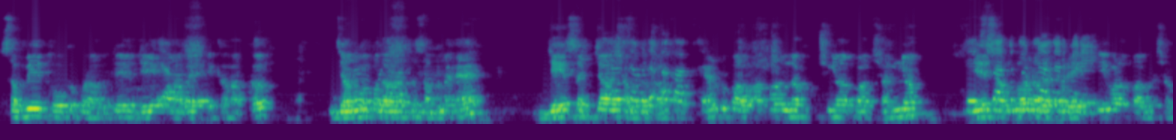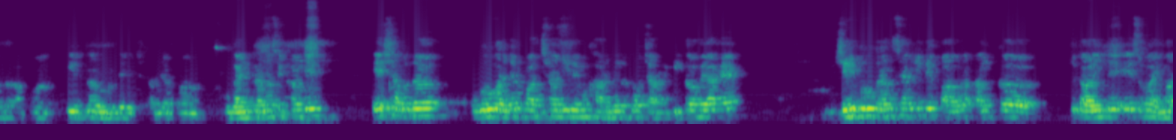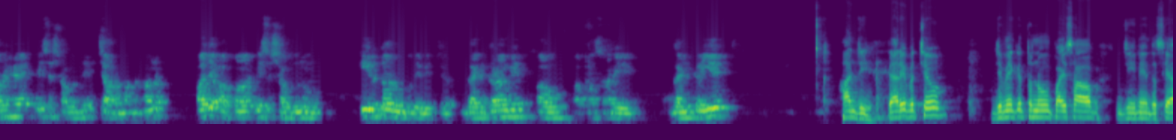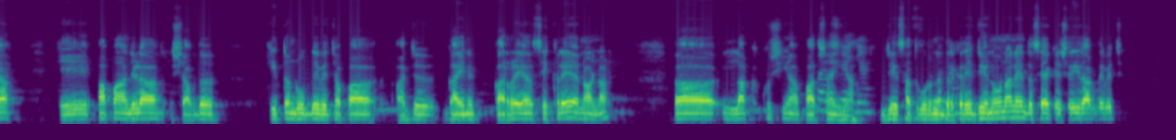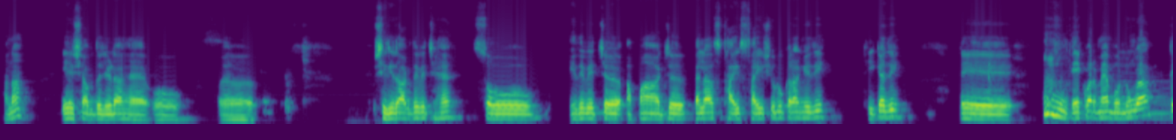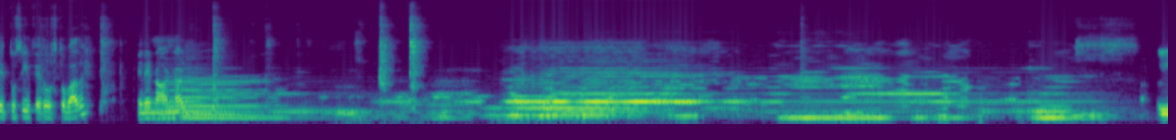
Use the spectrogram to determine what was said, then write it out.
ਸਭੇ ਥੋਕ ਪ੍ਰਾਪਤੇ ਜੇ ਆਵੇ ਇੱਕ ਹੱਥ ਜਨਮ ਪਦਾਰਥ ਸਭਨ ਹੈ। ਜੇ ਸੱਚਾ ਸ਼ਬਦ ਕਹਿਣ ਤੋਂ ਭਾਵ ਆਪਾਂ ਲੱਖ ਖੁਸ਼ੀਆਂ ਪਾਤਸ਼ਾਹੀਆਂ ਜੇ ਸਤਿਗੁਰ ਨਦਰ ਕਰੇ। ਇਹ ਵਾਲਾ ਪਾਵਨ ਸ਼ਬਦ ਆਪਾਂ ਕੀਰਤਨ ਰੂਪ ਦੇ ਵਿੱਚ ਅੱਜ ਆਪਾਂ ਗਾਇਨ ਕਰਨਾ ਸਿੱਖਾਂਗੇ। ਇਹ ਸ਼ਬਦ ਗੁਰੂ ਅਰਜਨ ਪਾਤਸ਼ਾਹ ਜੀ ਦੇ ਮੁਖਾਰਬਿੰਦ ਤੋਂ ਉਚਾਰਨ ਕੀਤਾ ਹੋਇਆ ਹੈ। ਸ੍ਰੀ ਗੁਰੂ ਗ੍ਰੰਥ ਸਾਹਿਬ ਜੀ ਦੇ ਪਾਵਨ ਅੰਕ 44 ਤੇ ਇਹ ਸੁਭਾਈਮਾਨ ਹੈ, ਇਸ ਸ਼ਬਦ ਦੇ ਚਾਰ ਬੰਦ ਹਨ। ਅੱਜ ਆਪਾਂ ਇਸ ਸ਼ਬਦ ਨੂੰ ਕੀਰਤਨ ਰੂਪ ਦੇ ਵਿੱਚ ਗਾਇਨ ਕਰਾਂਗੇ। ਆਓ ਆਪਾਂ ਸਾਰੇ ਗਾਇਨ ਕਰੀਏ। ਹਾਂਜੀ, ਪਿਆਰੇ ਬੱਚਿਓ, ਜਿਵੇਂ ਕਿ ਤੁਹਾਨੂੰ ਭਾਈ ਸਾਹਿਬ ਜੀ ਨੇ ਦੱਸਿਆ ਕਿ ਆਪਾਂ ਜਿਹੜਾ ਸ਼ਬਦ ਕੀਰਤਨ ਰੂਪ ਦੇ ਵਿੱਚ ਆਪਾਂ ਅੱਜ ਗਾਇਨ ਕਰ ਰਹੇ ਹਾਂ, ਸਿੱਖ ਰਹੇ ਆ ਨਾਲ ਨਾਲ ਲੱਖ ਖੁਸ਼ੀਆਂ ਪਾਤਸ਼ਾਹੀਆਂ ਜੇ ਸਤਿਗੁਰੂ ਨਦਰ ਕਰੇ। ਜਿਹਨੂੰ ਉਹਨਾਂ ਨੇ ਦੱਸਿਆ ਕਿ ਸ਼੍ਰੀ ਰਾਗ ਦੇ ਵਿੱਚ ਹਨਾ ਇਹ ਸ਼ਬਦ ਜਿਹੜਾ ਹੈ ਉਹ ਸ਼੍ਰੀ ਰਾਗ ਦੇ ਵਿੱਚ ਹੈ। ਸੋ ਇਹਦੇ ਵਿੱਚ ਆਪਾਂ ਅੱਜ ਪਹਿਲਾਂ 28 27 ਸ਼ੁਰੂ ਕਰਾਂਗੇ ਜੀ। ਠੀਕ ਹੈ ਜੀ? ਤੇ ਇੱਕ ਵਾਰ ਮੈਂ ਬੋਲੂੰਗਾ ਤੇ ਤੁਸੀਂ ਫਿਰ ਉਸ ਤੋਂ ਬਾਅਦ ਮੇਰੇ ਨਾਲ ਨਾਲ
